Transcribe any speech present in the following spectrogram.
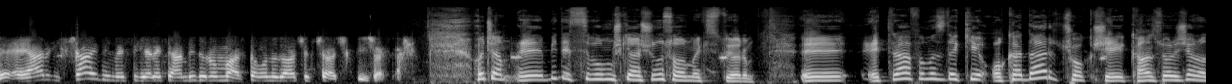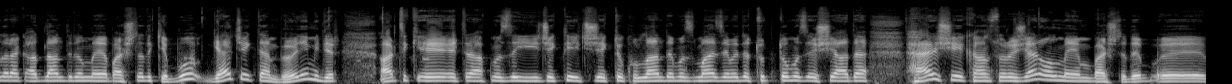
ve eğer ifşa edilmesi gereken bir durum varsa onu da açıkça açıklayacaklar. Hocam e, bir de sizi bulmuşken şunu sormak istiyorum. E, etrafımızdaki o kadar çok şey kanserojen olarak adlandırılmaya başladı ki bu gerçekten böyle midir? Artık e, etrafımızda yiyecekte içecekte kullandığımız malzemede tuttuğumuz eşyada her şey kanserojen olmaya mı başladı? E,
